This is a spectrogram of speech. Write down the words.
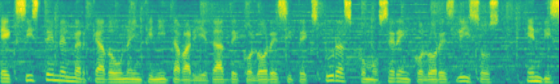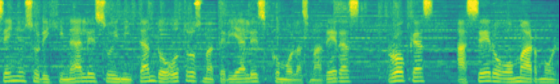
Existe en el mercado una infinita variedad de colores y texturas como ser en colores lisos, en diseños originales o imitando otros materiales como las maderas, rocas, acero o mármol.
